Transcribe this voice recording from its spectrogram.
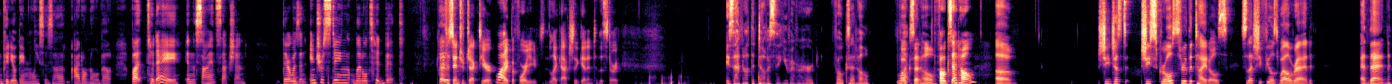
video game releases that I don't know about. But today in the science section, there was an interesting little tidbit. Can I just interject here What? right before you like actually get into the story? Is that not the dumbest thing you've ever heard, folks at home? What? Folks at home. Folks at home? Um. She just she scrolls through the titles so that she feels well read, and then,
